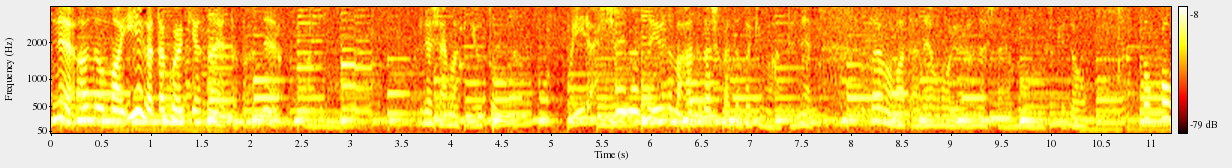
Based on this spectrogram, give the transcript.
ねあのまあ、家がたこ焼き屋さんやったからねいらっしゃいませ言うと。った、まあ、いらっしゃいませ言うのも恥ずかしかった時もあってねそれもまたねこういう話したい思うんですけどそこ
